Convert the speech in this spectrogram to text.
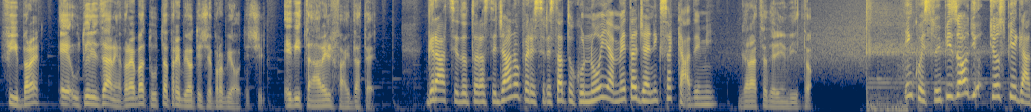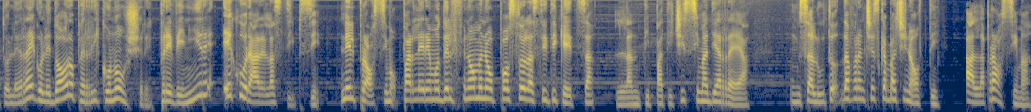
fibre e utilizzare in prima battuta prebiotici e probiotici, evitare il fai da te. Grazie dottor Astegiano per essere stato con noi a Metagenics Academy. Grazie dell'invito. In questo episodio ti ho spiegato le regole d'oro per riconoscere, prevenire e curare la stipsi. Nel prossimo parleremo del fenomeno opposto alla stitichezza, l'antipaticissima diarrea. Un saluto da Francesca Bacinotti. Alla prossima!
